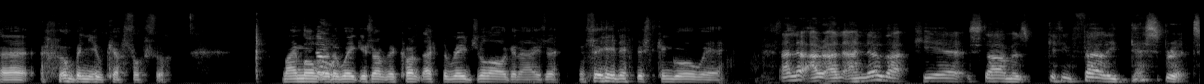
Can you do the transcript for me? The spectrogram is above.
uh, up in Newcastle. So my moment of the week is I'm going to contact the regional organiser and seeing if this can go away. And I, I, know that Keir Starmer's getting fairly desperate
